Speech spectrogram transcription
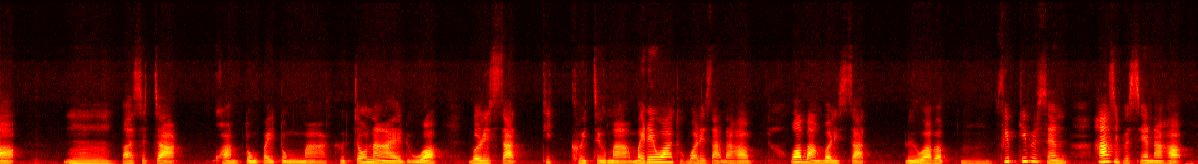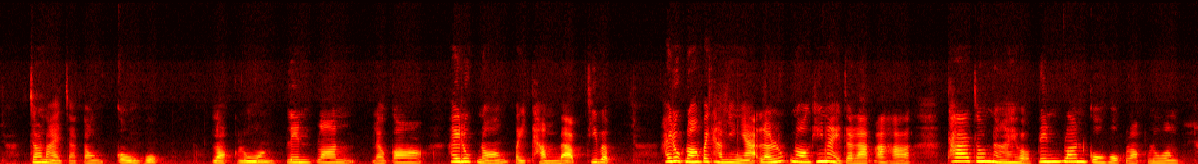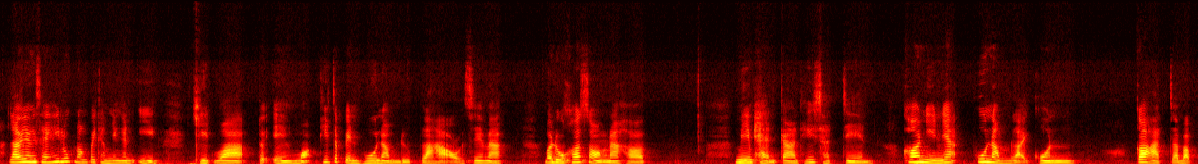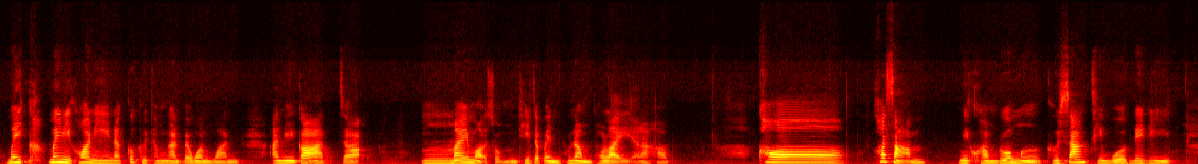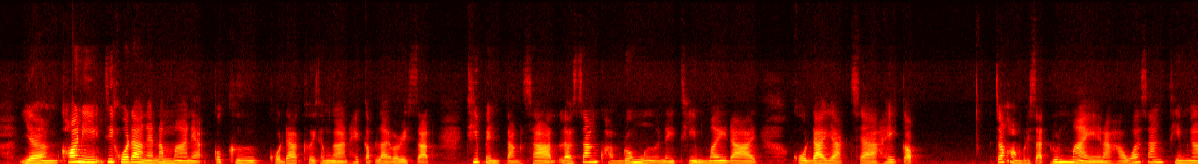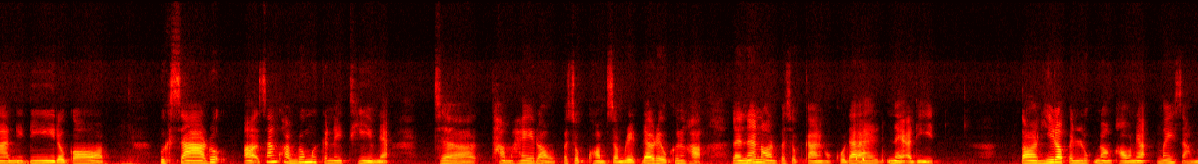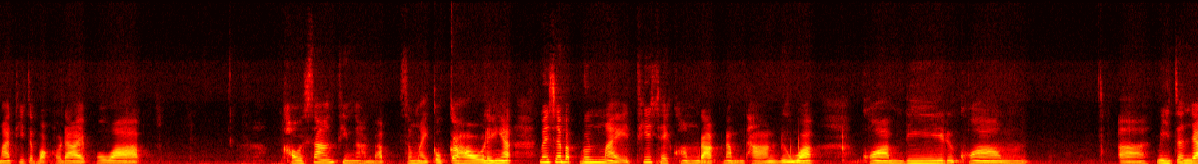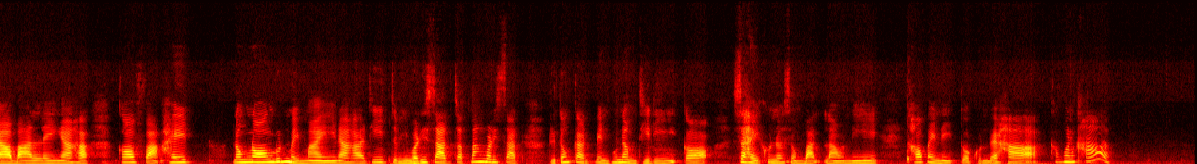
อืมปราศจากความตรงไปตรงมา คือเจ้านายหรือว่าบริษัทที่เคยเจอมา ไม่ได้ว่าทุกบริษัทนะคะ ว่าบางบริษัทหรือว่าแบบอืม50% 50%นะคะเจ้านายจะต้องโกหก หลอกลวง ปลิ้นปล้อน แล้วก็ ให้ลูกน้องไปทำแบบที่แบบให้ลูกน้องไปทำอย่างเงี้ย แล้วลูกน้องที่ไหนจะรักอะคะ ถ้าเจ้านายแบบปลิ้นปล้อนโกหกหลอกลวง แล้วยังใช้ให้ลูกน้องไปทำอย่างนั้นอีก คิดว่าตัวเองเหมาะที่จะเป็นผู้นำหรือเปล่าใช่ไหมมาดูข้อ 2 นะคะ มีแผนการที่ชัดเจน ข้อนี้เนี่ยผู้นำหลายคนก็อาจจะแบบไม่ไม่มีข้อนี้นะก็คือทำงานไปวันๆอันนี้ก็อาจจะ ไม่เหมาะสมที่จะเป็นผู้นำเท่าไหร่นะครับ ข้อข้อ 3 มีความร่วมมือคือสร้างทีมเวิร์กได้ดี อย่างข้อนี้ที่โค้ชดาแนะนำมาเนี่ยก็คือโค้ชดาเคยทำงานให้กับหลายบริษัทที่เป็นต่างชาติ แล้วสร้างความร่วมมือในทีมไม่ได้ โคดาอยากจะให้กับเจ้าของบริษัทรุ่นใหม่นะคะ ว่าสร้างทีมงานดีๆ แล้วก็ปรึกษาสร้างความร่วมมือกันในทีมเนี่ย จะทำให้เราประสบความสำเร็จได้เร็วขึ้นค่ะ และแน่นอนประสบการณ์ของโคดาในอดีต ตอนที่เราเป็นลูกน้องเขาเนี่ยไม่สามารถที่จะบอกเขาได้ เพราะว่า เขาสร้างทีมงานแบบสมัยเก่าๆอะไรเงี้ย ไม่ใช่แบบรุ่นใหม่ที่ใช้ความรักนำทางหรือว่าความดีหรือความมีจรรยาบรรณอะไรเงี้ยค่ะ ก็ฝากให้ น้องๆรุ่นใหม่ ๆนะคะ ที่จะมีบริษัทจัดตั้งบริษัท หรือต้องการเป็นผู้นำที่ดีก็ใส่คุณสมบัติเหล่านี้ เข้าไปในตัวคุณด้วยค่ะ ขอบคุณค่ะ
